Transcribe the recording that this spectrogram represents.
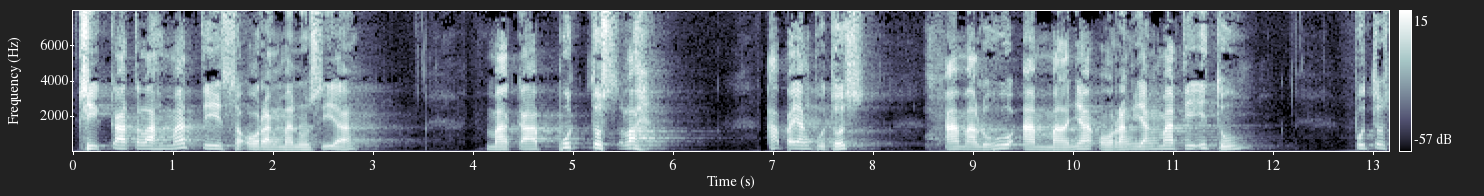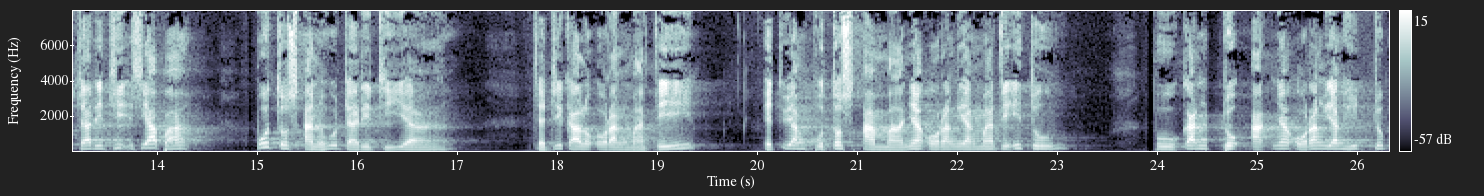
Jika telah mati seorang manusia maka putuslah apa yang putus? Amaluhu amalnya orang yang mati itu. Putus dari siapa? Putus anhu dari dia. Jadi kalau orang mati, itu yang putus amalnya orang yang mati itu. Bukan doanya orang yang hidup.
